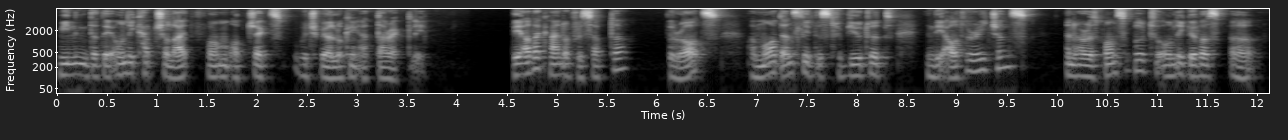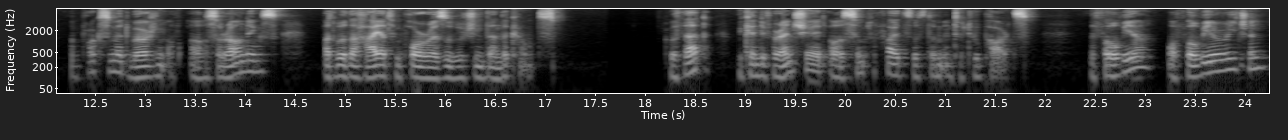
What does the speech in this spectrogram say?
meaning that they only capture light from objects which we are looking at directly. The other kind of receptor, the rods, are more densely distributed in the outer regions and are responsible to only give us a approximate version of our surroundings, but with a higher temporal resolution than the cones. With that, we can differentiate our simplified system into two parts the fovea or foveal region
